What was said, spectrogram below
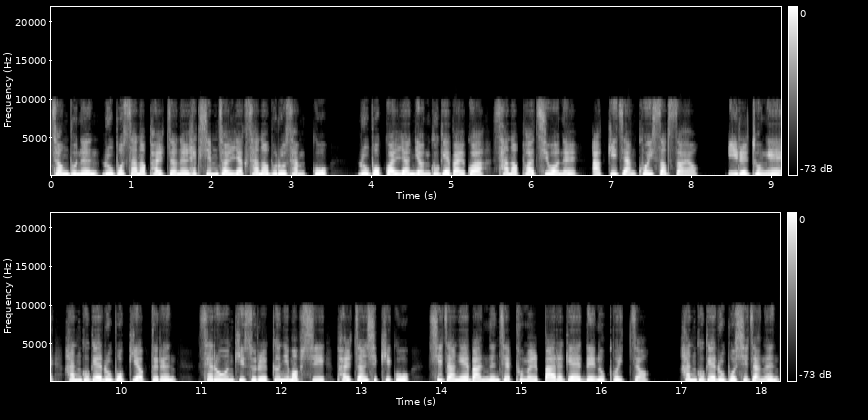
정부는 로봇 산업 발전을 핵심 전략 산업으로 삼고 로봇 관련 연구개발과 산업화 지원을 아끼지 않고 있었어요. 이를 통해 한국의 로봇 기업들은 새로운 기술을 끊임없이 발전시키고 시장에 맞는 제품을 빠르게 내놓고 있죠. 한국의 로봇 시장은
